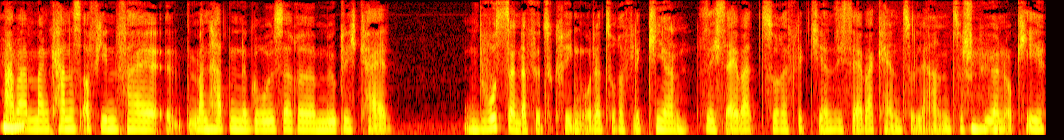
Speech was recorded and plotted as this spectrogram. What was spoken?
mhm. aber man kann es auf jeden Fall, man hat eine größere Möglichkeit, ein Bewusstsein dafür zu kriegen oder zu reflektieren, sich selber zu reflektieren, sich selber kennenzulernen, zu spüren, mhm. okay.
